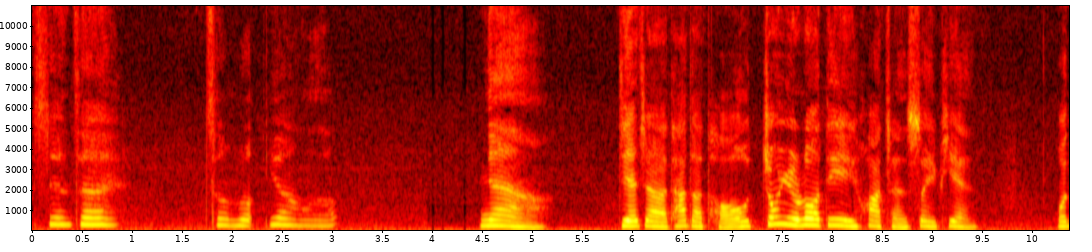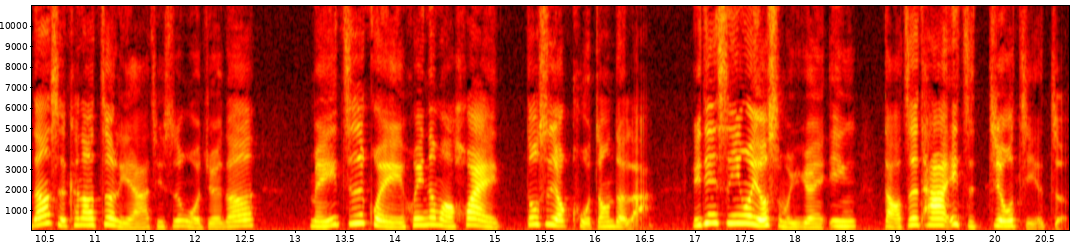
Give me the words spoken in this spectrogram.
现在怎么样了那接着他的头终于落地，化成碎片。我当时看到这里啊，其实我觉得每一只鬼会那么坏，都是有苦衷的啦，一定是因为有什么原因导致他一直纠结着。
